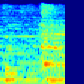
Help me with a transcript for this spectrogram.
but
